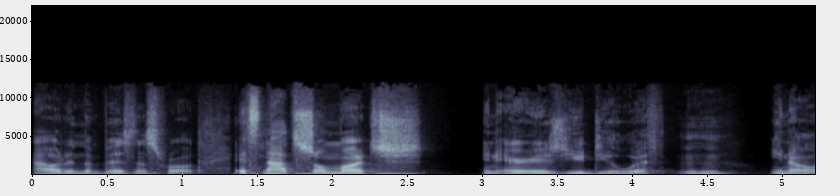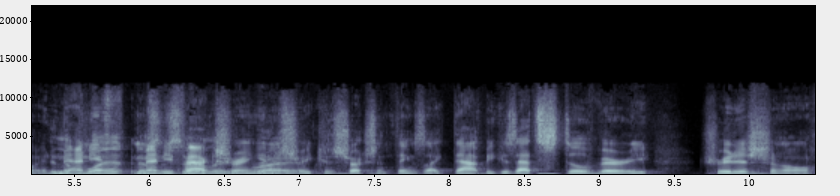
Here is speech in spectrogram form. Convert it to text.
out in the business world. It's not so much in areas you deal with, you know, in, Mm-hmm. In manu- manufacturing right. industry, construction, things like that, because that's still very traditional.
